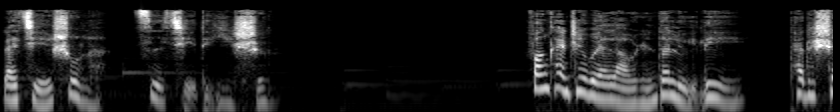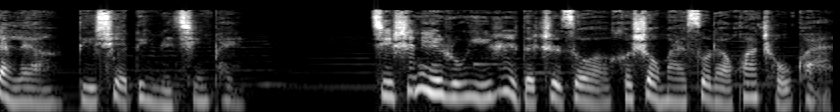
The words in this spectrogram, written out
来结束了自己的一生。翻看这位老人的履历，他的善良的确令人钦佩。几十年如一日的制作和售卖塑料花筹款，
